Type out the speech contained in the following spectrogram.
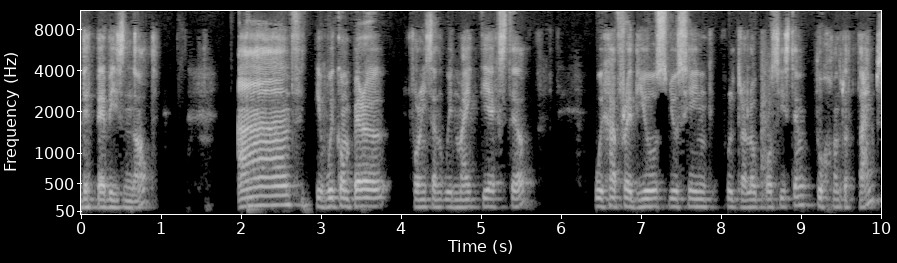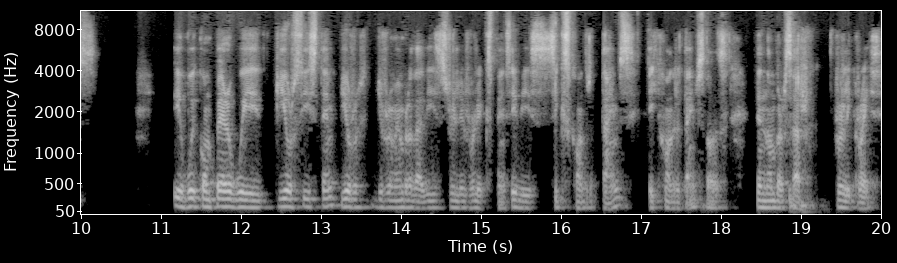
the PEP is not. And if we compare, for instance, with my MyTXTel, we have reduced using ultra low cost system 200 times. If we compare with pure system, pure, you remember that is really, really expensive, is 600 times, 800 times. So the numbers are really crazy.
